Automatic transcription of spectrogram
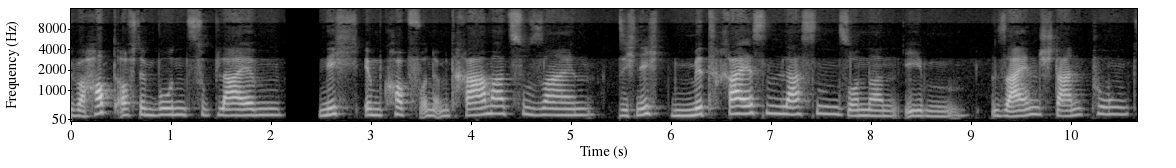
überhaupt auf dem Boden zu bleiben, nicht im Kopf und im Drama zu sein, sich nicht mitreißen lassen, sondern eben seinen Standpunkt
